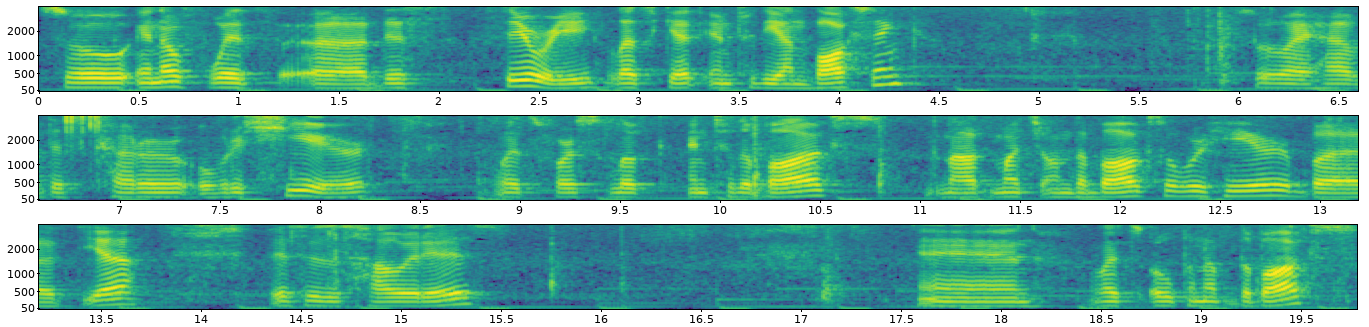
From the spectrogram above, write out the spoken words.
So enough with uh, this theory, let's get into the unboxing. So I have this cutter over here. Let's first look into the box. Not much on the box over here, but yeah, this is how it is. And let's open up the box.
